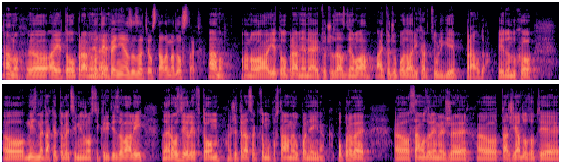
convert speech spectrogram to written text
Áno, e, a je to Lebo oprávnené. tie peniaze zatiaľ stále má dostať. Áno, áno, a je to oprávnené aj to, čo zaznelo a aj to, čo povedal Richard Sulik, je pravda. Jednoducho, my sme takéto veci v minulosti kritizovali, len rozdiel je v tom, že teraz sa k tomu postávame úplne inak. Poprvé, samozrejme, že tá žiadosť o, tie,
